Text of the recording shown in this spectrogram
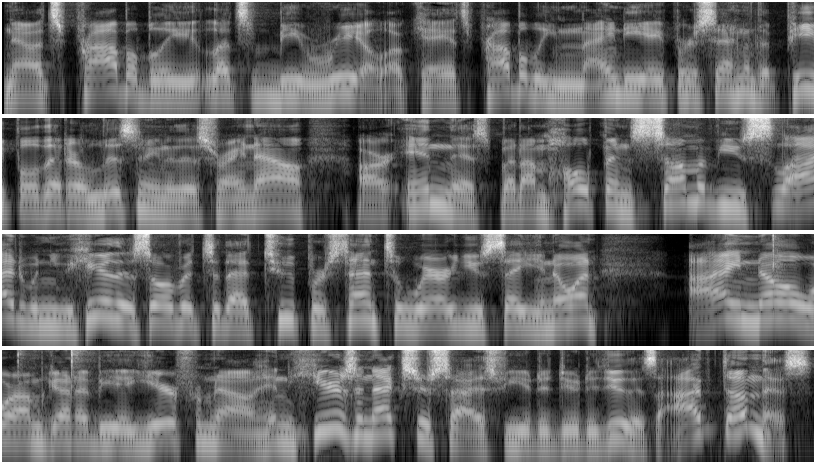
Now, it's probably, let's be real, okay? It's probably 98% of the people that are listening to this right now are in this, but I'm hoping some of you slide when you hear this over to that 2% to where you say, you know what? I know where I'm going to be a year from now. And here's an exercise for you to do to do this. I've done this.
